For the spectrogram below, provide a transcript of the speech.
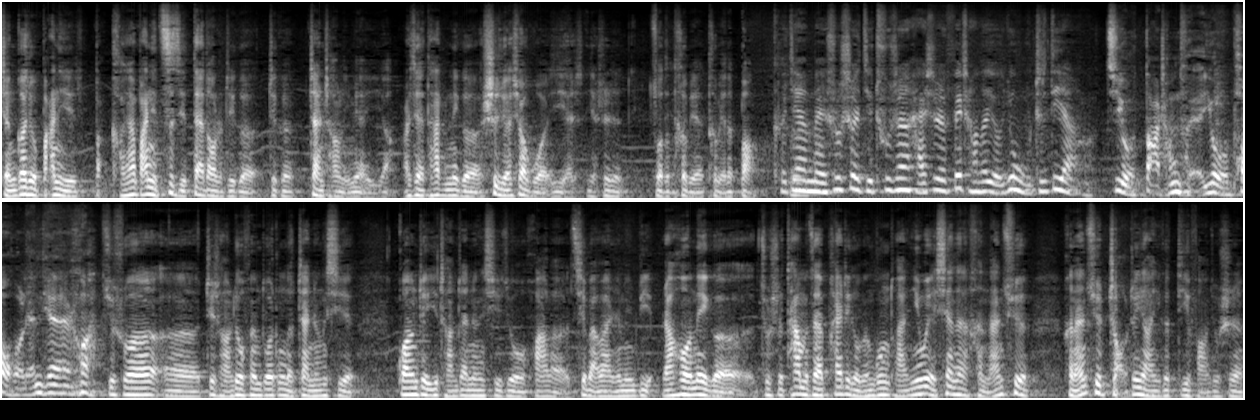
整个就把你把好像把你自己带到了这个这个战场里面一样，而且它的那个视觉效果也也是做的特别特别的棒。可见美术设计出身还是非常的有用武之地啊。既有大长腿，又有炮火连天，是吧？据说呃这场六分多钟的战争戏。光这一场战争戏就花了七百万人民币，然后那个就是他们在拍这个文工团，因为现在很难去很难去找这样一个地方，就是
